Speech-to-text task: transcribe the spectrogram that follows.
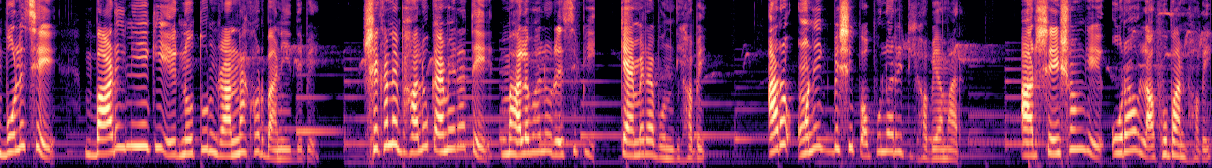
বলেছে, বাড়ি নিয়ে গিয়ে নতুন রান্নাঘর বানিয়ে দেবে। সেখানে ভালো ক্যামেরাতে ভালো ভালো রেসিপি ক্যামেরাবন্দি হবে। আরও অনেক বেশি পপুলারিটি হবে আমার। আর সেই সঙ্গে ওরাও লাভবান হবে।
